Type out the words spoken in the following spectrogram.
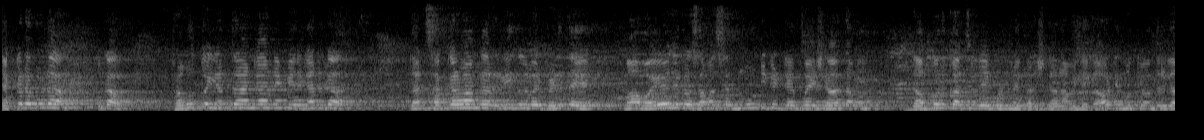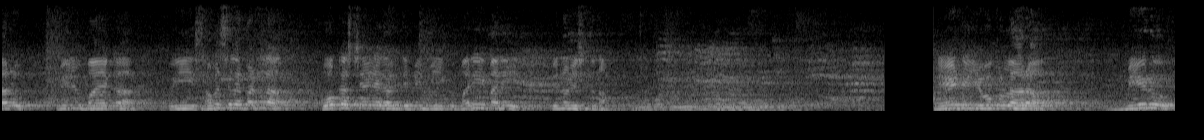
ఎక్కడ కూడా ఒక ప్రభుత్వ యంత్రాంగాన్ని మీరు కనుక దాన్ని సక్రమంగా రీతిలో మీరు పెడితే మా వయోజకుల సమస్య నూటికి డెబ్బై శాతం డబ్బులు ఖర్చు లేకుండానే పరిష్కారం అయింది కాబట్టి ముఖ్యమంత్రి గారు మీరు మా యొక్క ఈ సమస్యల పట్ల ఫోకస్ చేయగలని చెప్పి మీకు మరీ మరీ విన్నవిస్తున్నాం. నేటి యువకులారా మీరు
